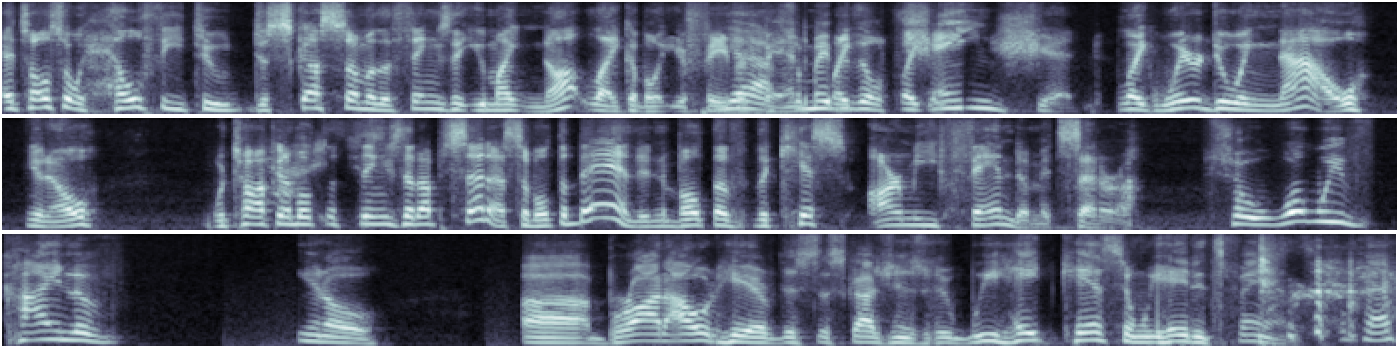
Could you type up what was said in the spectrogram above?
it's also healthy to discuss some of the things that you might not like about your favorite Yeah, band. so maybe like, they'll like, change shit. like we're doing now. You know, we're talking about the things that upset us about the band and about the the Kiss Army fandom, etc. so what we've kind of you know uh brought out here of this discussion is that we hate kiss and we hate its fans okay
